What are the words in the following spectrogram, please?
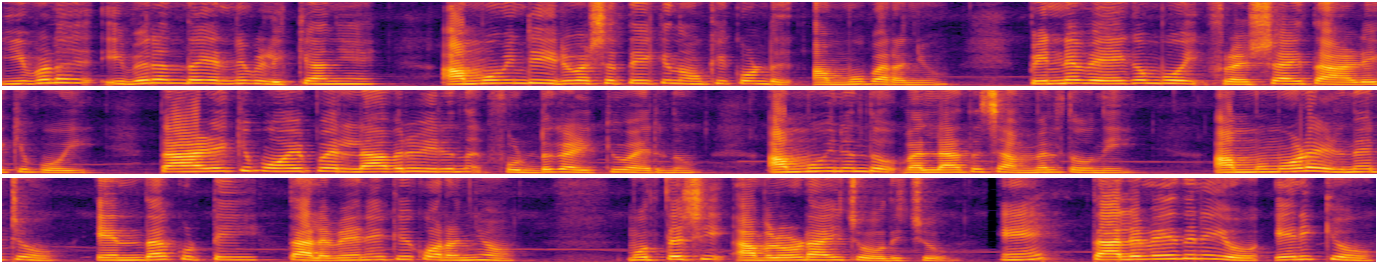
ഇവൾ ഇവരെന്താ എന്നെ വിളിക്കാഞ്ഞേ? അമ്മുവിന്റെ ഇരുവശത്തേക്ക് നോക്കിക്കൊണ്ട് അമ്മു പറഞ്ഞു. പിന്നെ വേഗം പോയി ഫ്രഷായി താഴേക്ക് പോയി. താഴേക്ക് പോയപ്പോൾ എല്ലാവരും ഇരുന്ന് ഫുഡ് കഴിക്കുമായിരുന്നു അമ്മുവിനെന്തോ വല്ലാത്ത ചമ്മൽ തോന്നി. അമ്മുമോൾ എഴുന്നേറ്റോ? എന്താ കുട്ടി? തലവേദനയൊക്കെ കുറഞ്ഞോ? മുത്തശ്ശി അവളോടായി ചോദിച്ചു. ഏ? തലവേദനയോ? എനിക്കോ?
